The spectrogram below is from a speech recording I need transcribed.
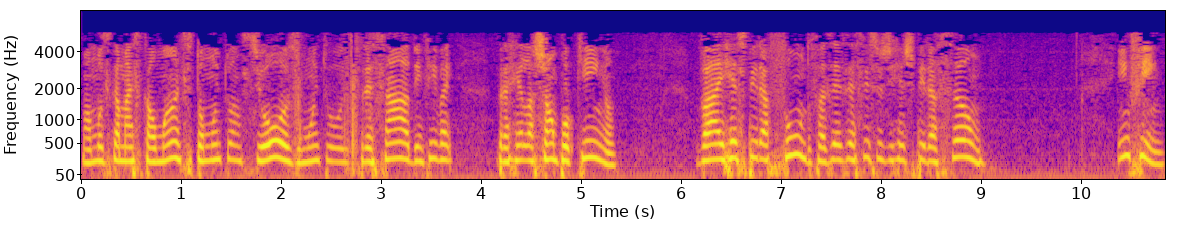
Uma música mais calmante, estou muito ansioso, muito estressado, enfim, vai para relaxar um pouquinho. Vai respirar fundo, fazer exercícios de respiração. Enfim,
